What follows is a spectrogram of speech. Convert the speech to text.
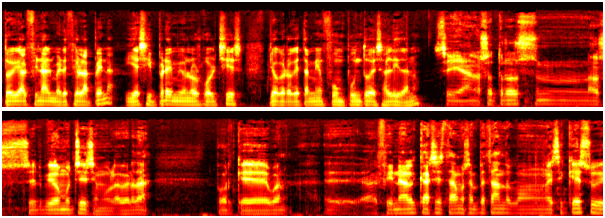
todo al final mereció la pena, y ese premio en los Golchis, yo creo que también fue un punto de salida, ¿no? Sí, a nosotros nos sirvió muchísimo, la verdad. Porque, bueno, eh, al final casi estábamos empezando con ese queso y,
